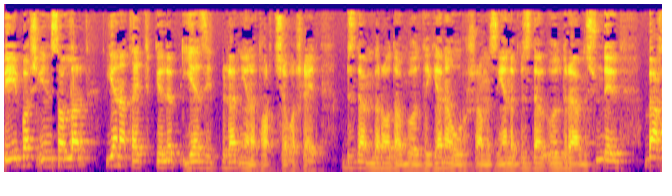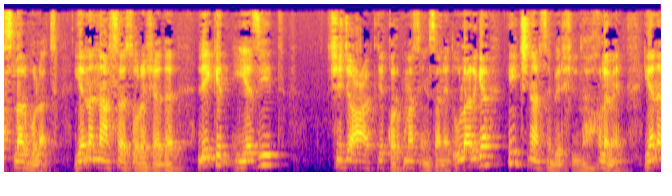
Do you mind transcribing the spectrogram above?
bebosh insonlar yana qaytib kelib yazid bilan yana tortisha boshlaydi. Bizdan bir odam o'ldi yana urushamiz yana bizdan o'ldiramiz. Shunday bahslar bo'ladi. Yana narsa so'rashadi. Lekin yazid shijoatli qo'rqmas inson edi. Ularga hech narsa berishlikni xohlamaydi. Yana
